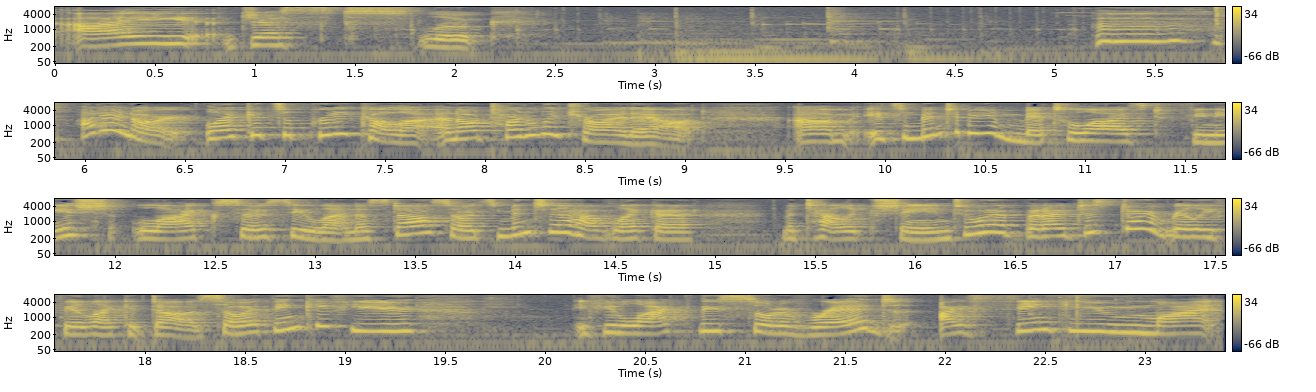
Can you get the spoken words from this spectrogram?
I just, look... Mm, I don't know, like it's a pretty color and I'll totally try it out. Um, it's meant to be a metallized finish like Cersei Lannister, so it's meant to have like a metallic sheen to it, but I just don't really feel like it does. So I think if you if you like this sort of red, I think you might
